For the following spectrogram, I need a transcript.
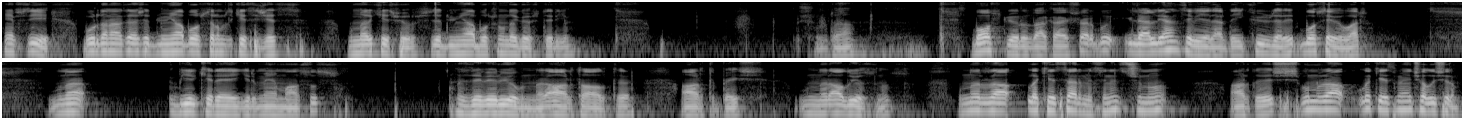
hepsi iyi. Buradan arkadaşlar dünya bosslarımızı keseceğiz. Bunları kesiyoruz. Size dünya boss'unu da göstereyim. Şurada. Boss diyoruz arkadaşlar. Bu ilerleyen seviyelerde 200'leri boss evi var. Buna bir kereye girmeye mahsus. Size veriyor bunları. Artı 6, artı 5. Bunları alıyorsunuz. Bunları rahatla keser misiniz? Şunu artı 5. Bunu rahatla kesmeye çalışırım.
